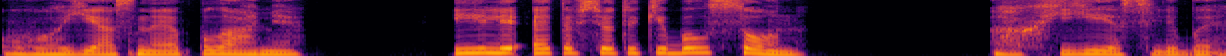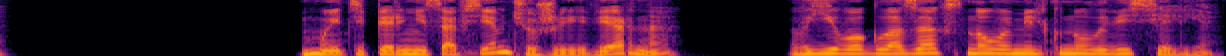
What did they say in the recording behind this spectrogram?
О, ясное пламя! Или это все таки был сон? Ах, если бы! «Мы теперь не совсем чужие, верно?» В его глазах снова мелькнуло веселье.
